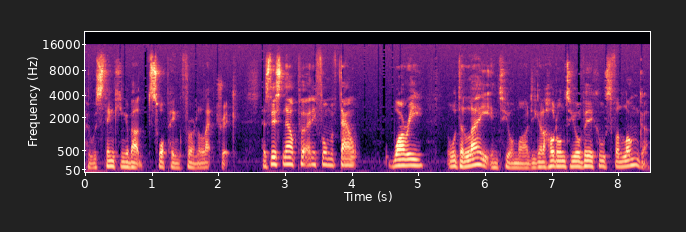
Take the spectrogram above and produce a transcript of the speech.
who was thinking about swapping for an electric, has this now put any form of doubt, worry, or delay into your mind? Are you going to hold on to your vehicles for longer?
